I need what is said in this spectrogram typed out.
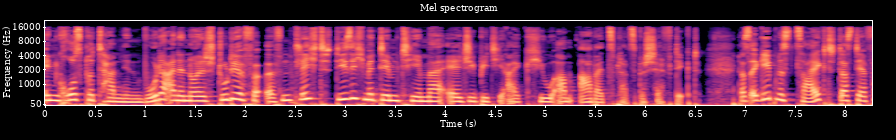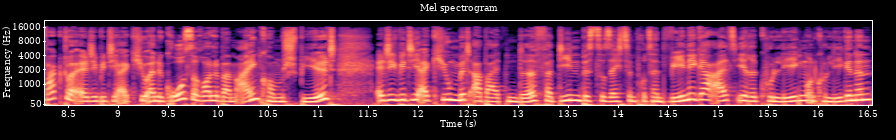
In Großbritannien wurde eine neue Studie veröffentlicht, die sich mit dem Thema LGBTIQ am Arbeitsplatz beschäftigt. Das Ergebnis zeigt, dass der Faktor LGBTIQ eine große Rolle beim Einkommen spielt. LGBTIQ-Mitarbeitende verdienen bis zu 16 Prozent weniger als ihre Kollegen und Kolleginnen.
